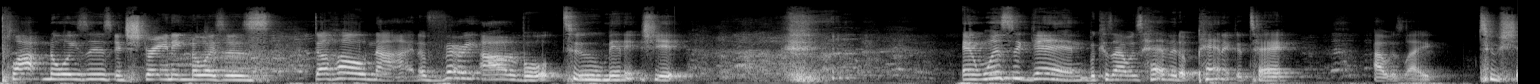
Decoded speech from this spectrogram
Plop noises and straining noises, the whole nine. A very audible two minute shit. and once again, because I was having a panic attack, I was like, Touche,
